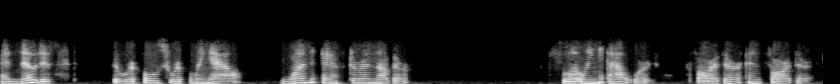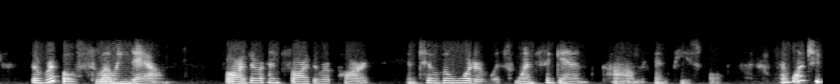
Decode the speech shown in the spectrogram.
and noticed the ripples rippling out one after another, flowing outward farther and farther, the ripples slowing down farther and farther apart until the water was once again calm and peaceful. I want you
